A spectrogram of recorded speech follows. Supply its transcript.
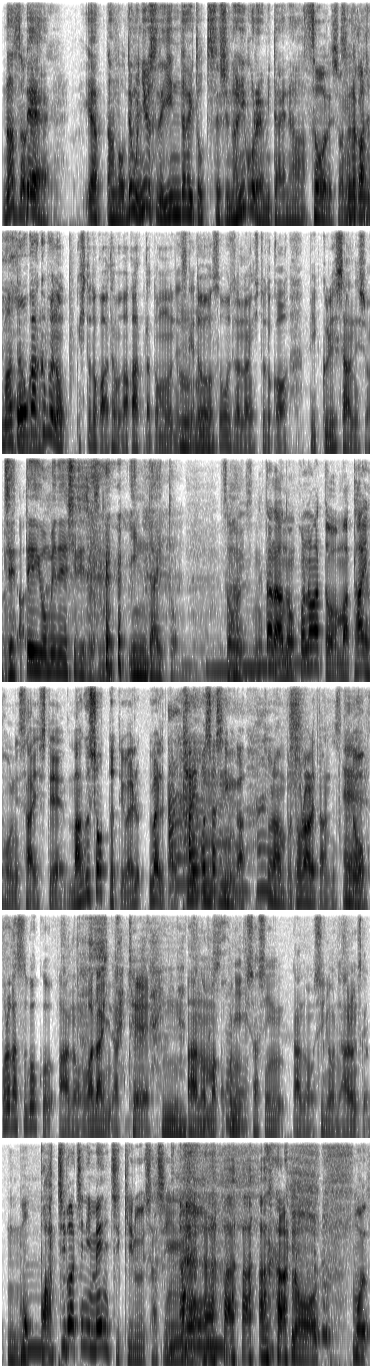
なって。いやあのでもニュースでインダイトって言ってるし何これみたいなそうでしょうね。そんな感じもあったのかな法学部の人とかは多分分かったと思うんですけど、うんうんそうじゃない人とかはびっくりしたんでしょうね。絶対読めねえシリーズですね インダイトそうですね。ただあのこの後まあ逮捕に際してマグショットっていわれるいわゆる逮捕写真がトランプ撮られたんですけど、ええこれがすごくあの話題になって、あのまあここに写真あの資料にあるんですけど、もうバチバチにメンチ切る写真を あのもう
